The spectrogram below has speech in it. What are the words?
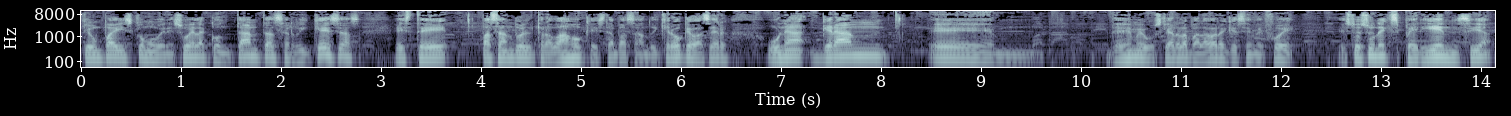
que un país como Venezuela, con tantas riquezas, esté pasando el trabajo que está pasando. Y creo que va a ser una gran... Eh, déjeme buscar la palabra que se me fue. Esto es una experiencia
